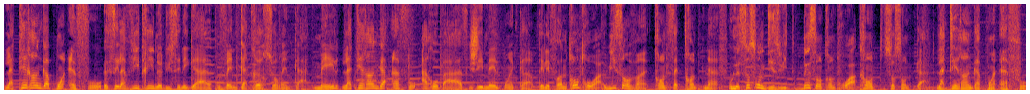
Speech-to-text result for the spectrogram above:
La teranga.info, c'est la vitrine du Sénégal 24 h sur 24. Mail gmail.com Téléphone 33 820 37 39 ou le 78 233 30 64. Lateranga.info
